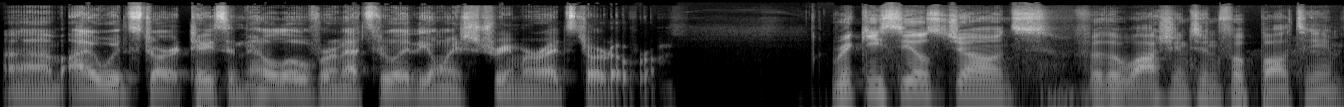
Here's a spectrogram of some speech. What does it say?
Um, I would start Taysom Hill over him. That's really the only streamer I'd start over him. Ricky Seals Jones for the Washington football team.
